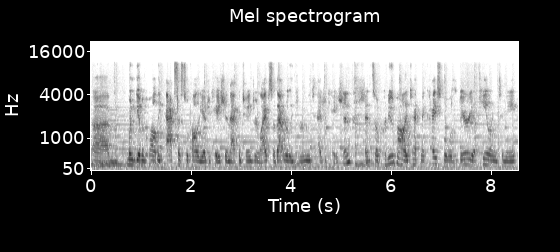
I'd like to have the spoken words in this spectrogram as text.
um, when given quality access to quality education, that can change your life. So that really drew me to education. And so Purdue Polytechnic High School was very appealing to me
